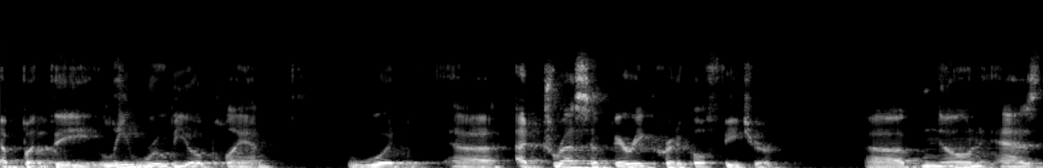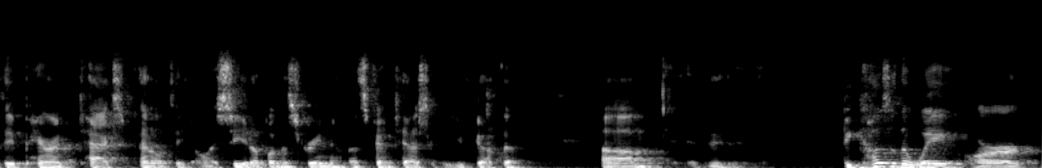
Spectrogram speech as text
Uh, but the Lee Rubio plan would uh, address a very critical feature uh, known as the parent tax penalty. Oh, I see it up on the screen now. That's fantastic that you've got that. Um, because of the way our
